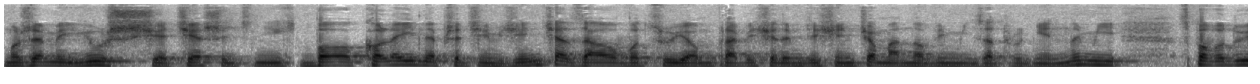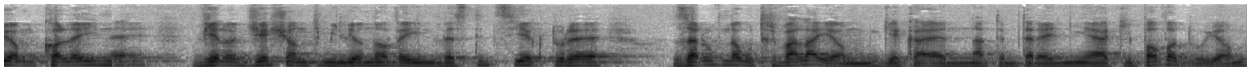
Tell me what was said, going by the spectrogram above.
Możemy już się cieszyć z nich, bo kolejne przedsięwzięcia zaowocują prawie 70 nowymi zatrudnionymi, spowodują kolejne wielodziesiąt milionowe inwestycje, które zarówno utrwalają GKN na tym terenie, jak i powodują,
